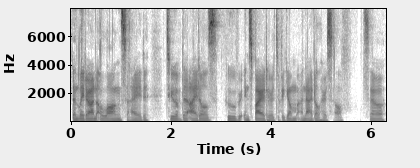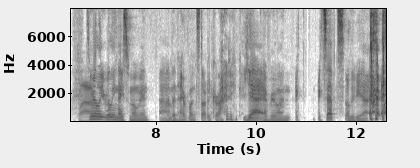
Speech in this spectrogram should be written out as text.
then later on alongside two of the idols who inspired her to become an idol herself. So it's a really really nice moment. Um, and then everyone started crying. yeah, everyone except Olivia.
